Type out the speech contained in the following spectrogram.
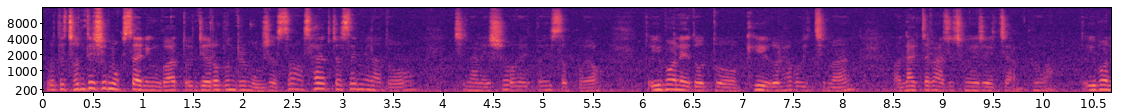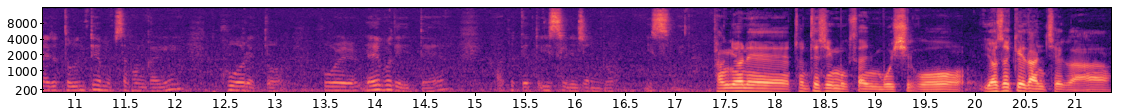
그리고 또 전태식 목사님과 또 이제 여러분들 모셔서 사역자 세미나도 지난해 10월에 또 했었고요. 또 이번에도 또 기획을 하고 있지만 어, 날짜는 아직 정해져 있지 않고요. 또 이번에도 또 은퇴 목사 관광이 9월에 또 9월 레이버데이 때 어, 그때 또 있을 예정으로 있습니다. 작년에 전태식 목사님 모시고 여섯 개 단체가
